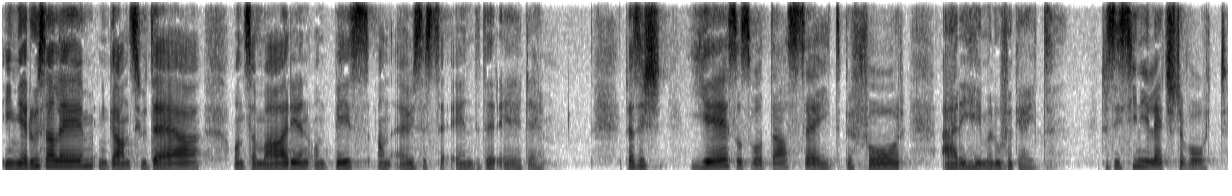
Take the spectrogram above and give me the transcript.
in Jerusalem, in ganz Judäa und Samarien und bis an äußerste Ende der Erde. Das ist Jesus, der das sagt, bevor er in den Himmel aufgeht. Das sind seine letzten Worte.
